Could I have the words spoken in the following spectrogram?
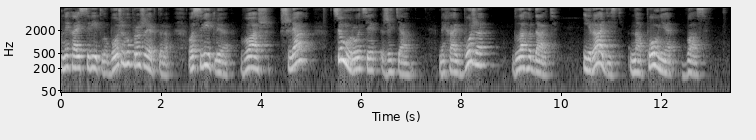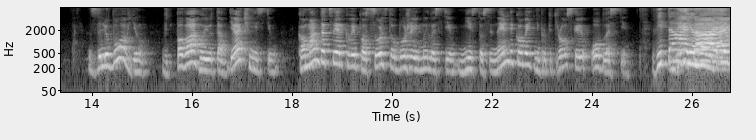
Нехай світло Божого прожектора освітлює ваш шлях в цьому році життя. Нехай Божа благодать і радість наповнює вас. З любов'ю, повагою та вдячністю команда церкви Посольство Божої милості місто Синельникове Дніпропетровської області. Вітаємо! Вітаємо!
